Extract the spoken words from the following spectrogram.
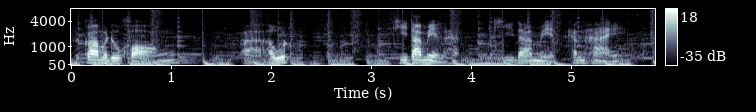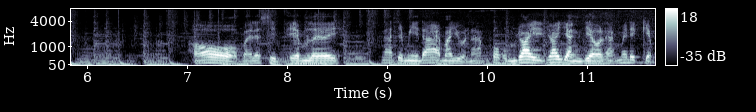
แล้วก็มาดูของอาอาวุธคีดาเมจละฮะคีดาเมจขั้นไฮโอ้ใบละ 10M เลย น่าจะมีได้มาอยู่นะ เพราะผมย่อยย่อยอย่างเดียวแล้วไม่ได้เก็บ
